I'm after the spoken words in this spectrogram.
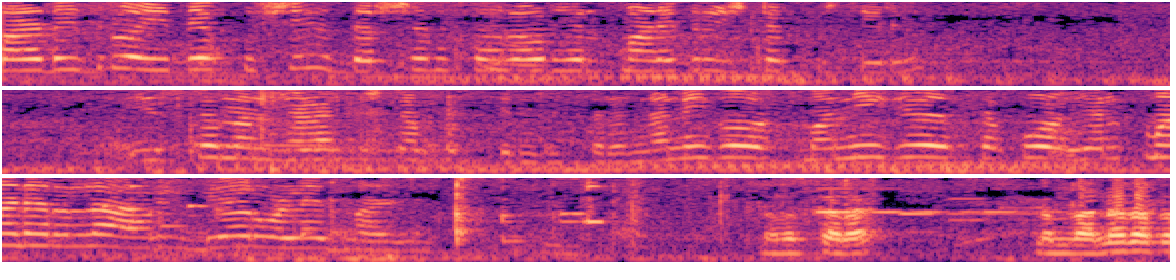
ಮಾಡಿದ್ರು ಇದೇ ಖುಷಿ. ದರ್ಶನ್ ಸರ್ ಅವ್ರು ಹೆಲ್ಪ್ ಮಾಡಿದ್ರು ಇಷ್ಟ ಖುಷಿ ರೀ. ಇಷ್ಟ ನಾನು ಹೇಳಕ್ ಇಷ್ಟಪಡ್ತೀನಿ ರೀ ಸರ್. ನನಗೂ ಮನೆಗೆ ಸಪೋರ್ಟ್ ಹೆಲ್ಪ್ ಮಾಡ್ಯಾರಲ್ಲ ಅವ್ರಿಗೆ ದೇವ್ರು ಒಳ್ಳೇದು ಮಾಡಲಿ. ನಮಸ್ಕಾರ. ನಮ್ದು ಅನ್ನದಾತ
